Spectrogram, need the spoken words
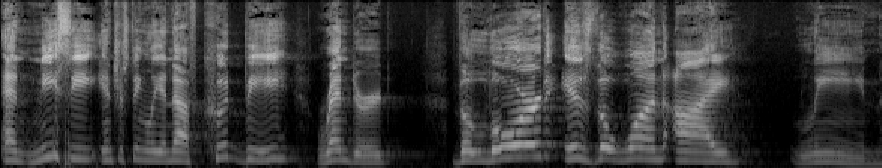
And Nissi, interestingly enough, could be rendered the Lord is the one I lean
